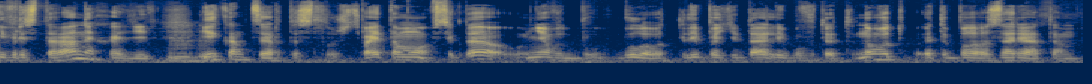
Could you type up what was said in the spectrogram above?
и в рестораны ходить, Мгм. и концерты слушать. Поэтому всегда у меня вот было вот либо еда, либо вот это. Но вот это была заря там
